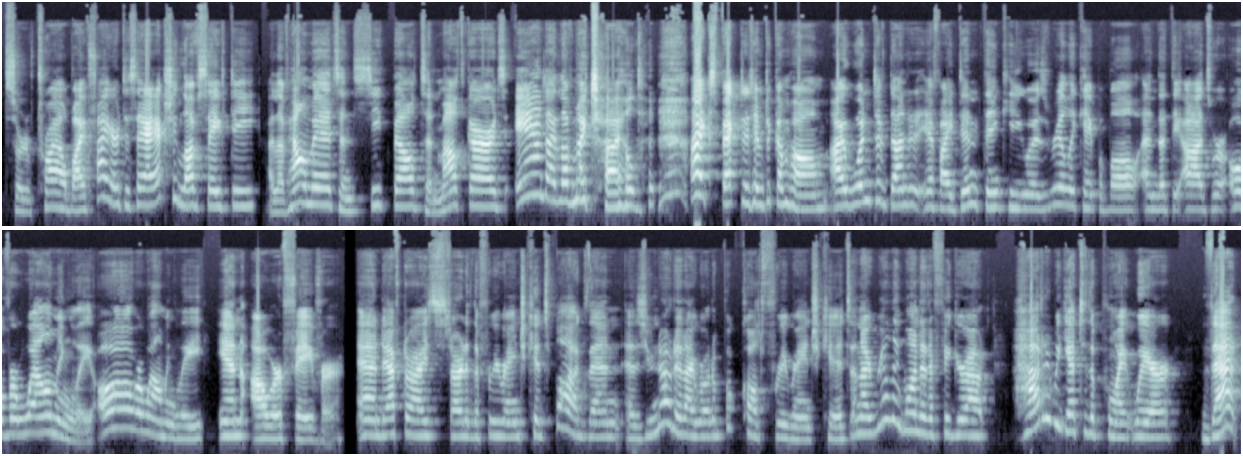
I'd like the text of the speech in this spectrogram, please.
sort of trial by fire to say I actually love safety. I love helmets and seat belts and mouth guards, and I love my child. I expected him to come home. I wouldn't have done it if I didn't think he was really capable and that the odds were overwhelmingly, overwhelmingly in our favor. And after I started the Free Range Kids blog, then, as you noted, I wrote a book called Free Range Kids, and I really wanted to figure out how did we get to the point where that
